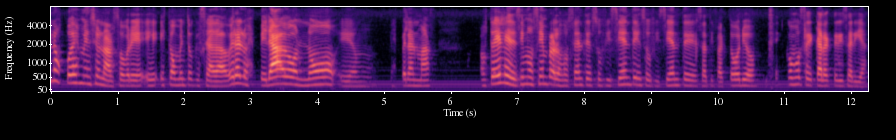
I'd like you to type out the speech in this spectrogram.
nos puedes mencionar sobre eh, este aumento que se ha dado? ¿Era lo esperado? ¿No? Eh, ¿Esperan más? A ustedes les decimos siempre a los docentes suficiente, insuficiente, satisfactorio. ¿Cómo se caracterizaría?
